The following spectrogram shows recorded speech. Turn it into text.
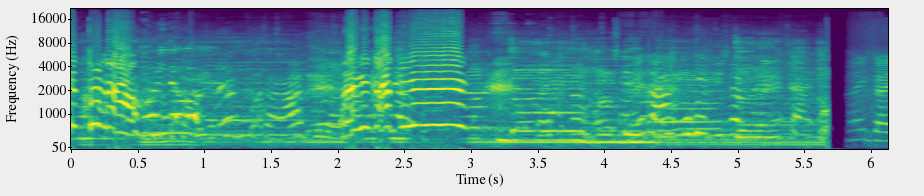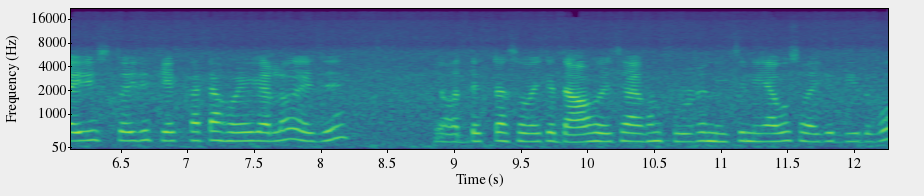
একটু নাও। নাকি কাকি? গাইস তো এই যে কেক কাটা হয়ে গেল, এই যে অর্ধেকটা সবাইকে দেওয়া হয়েছে এখন পুরোটা নিচে নিয়ে যাব, সবাইকে দিয়ে দেবো।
